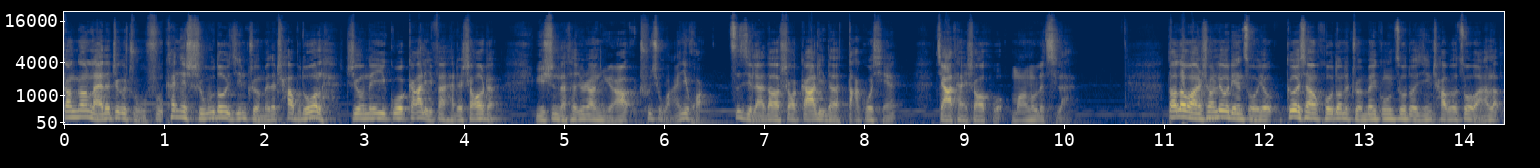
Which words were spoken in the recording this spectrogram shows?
刚刚来的这个主妇看见食物都已经准备的差不多了，只有那一锅咖喱饭还在烧着，于是呢，她就让女儿出去玩一会儿，自己来到烧咖喱的大锅前，加炭烧火，忙碌了起来。到了晚上六点左右，各项活动的准备工作都已经差不多做完了。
